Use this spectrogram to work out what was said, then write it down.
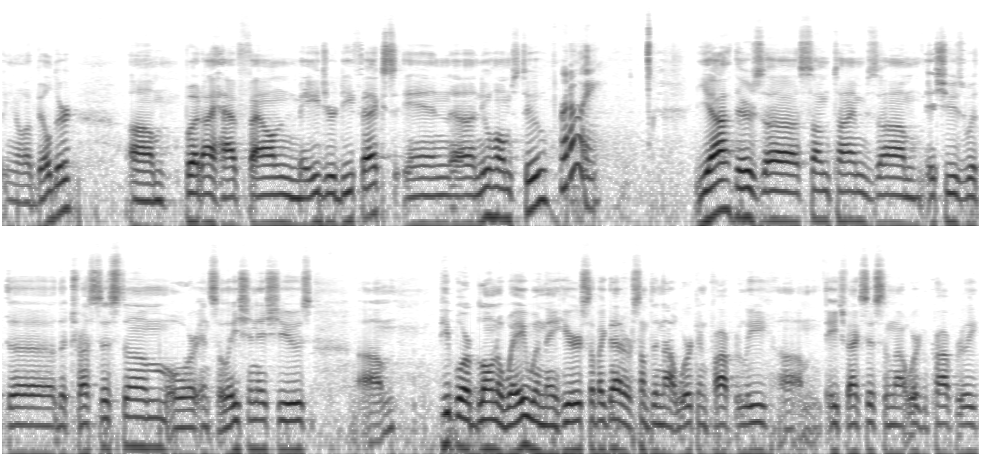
you know, a builder. Um, but I have found major defects in uh, new homes too. Really? Yeah, there's uh, sometimes um, issues with the, the truss system or insulation issues. Um, people are blown away when they hear stuff like that or something not working properly, um, HVAC system not working properly.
